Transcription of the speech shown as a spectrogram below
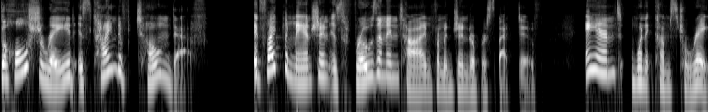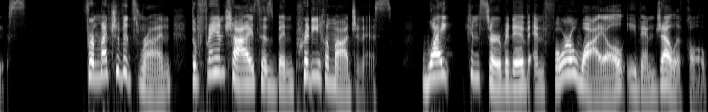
the whole charade is kind of tone deaf. It's like the mansion is frozen in time from a gender perspective, and when it comes to race. For much of its run, the franchise has been pretty homogenous white, conservative, and for a while, evangelical.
